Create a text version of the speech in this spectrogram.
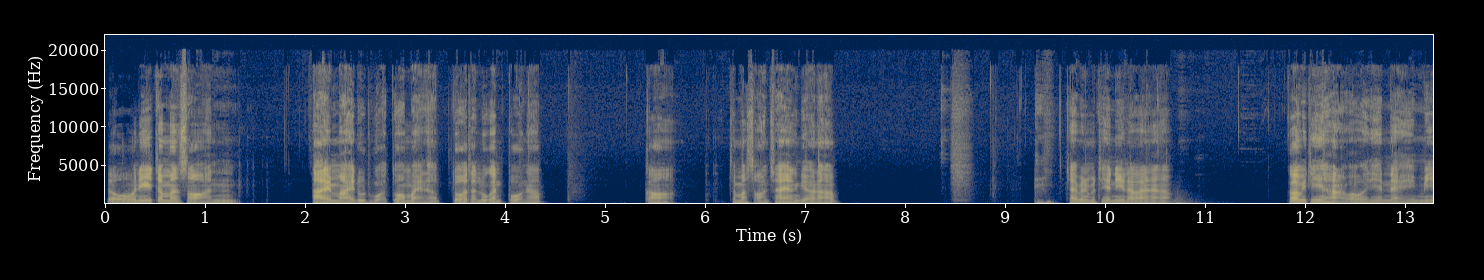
เดี๋ยววันนี้จะมาสอนสายไม้ดูดหัวตัวใหม่นะครับ ตัวทะลุกันโปรนะครับ ก็จะมาสอนใช้อย่างเดียวนะครับ ใช้เป็นประเทศนี้แล้วกันนะครับ ก็วิธีหาว่าประเทศไหนมี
